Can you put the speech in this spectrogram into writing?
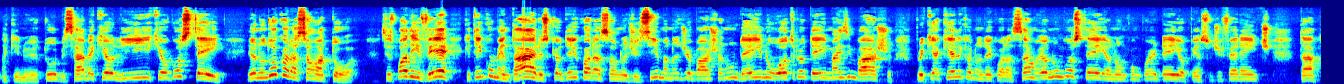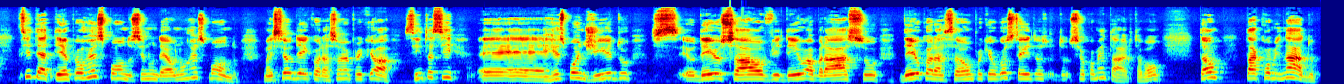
aqui no YouTube, saiba que eu li e que eu gostei. Eu não dou coração à toa. Vocês podem ver que tem comentários que eu dei coração no de cima, no de baixo eu não dei, e no outro eu dei mais embaixo. Porque aquele que eu não dei coração, eu não gostei, eu não concordei, eu penso diferente, tá? Se der tempo eu respondo, se não der eu não respondo. Mas se eu dei coração é porque, ó, sinta-se é, respondido, eu dei o salve, dei o abraço, dei o coração, porque eu gostei do, do seu comentário, tá bom? Então, tá combinado?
